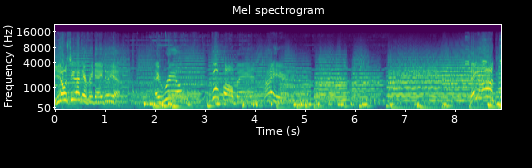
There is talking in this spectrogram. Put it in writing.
You don't see that every day, do you? A real football band right here. Take a look!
